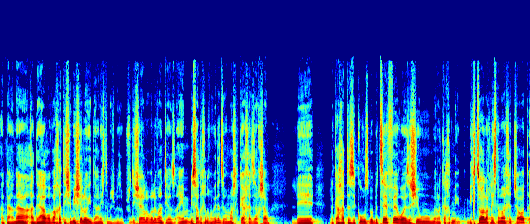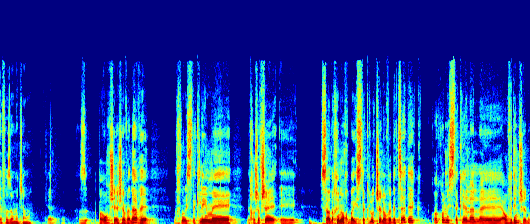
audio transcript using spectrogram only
הטענה, הדעה הרווחת היא שמי שלא ידע להשתמש בזה, פשוט יישאר לא רלוונטי. אז האם משרד החינוך מבין את זה, ממש לוקח את זה עכשיו ל- לקחת איזה קורס בבית ספר, או איזשהו, לקחת מקצוע להכניס למערכת שעות, איפה זה עומד שם? כן, אז ברור שיש הבנה, ואנחנו מסתכלים, uh, אני חושב שמשרד uh, החינוך בהסתכלות שלו, ובצדק, קודם כל מסתכל על uh, העובדים שלו,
